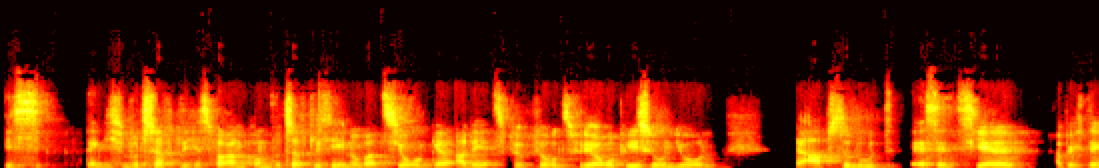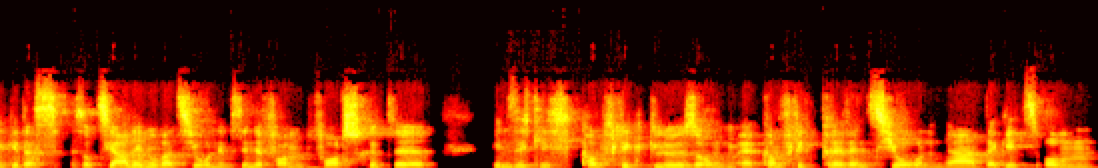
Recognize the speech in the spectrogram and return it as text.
ist, denke ich, wirtschaftliches Vorankommen, wirtschaftliche Innovation, gerade jetzt für, für uns, für die Europäische Union, absolut essentiell. Aber ich denke, dass soziale Innovation im Sinne von Fortschritte hinsichtlich Konfliktlösung, äh, Konfliktprävention, ja, da geht es um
